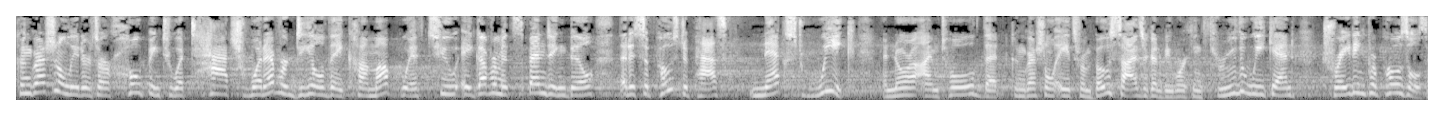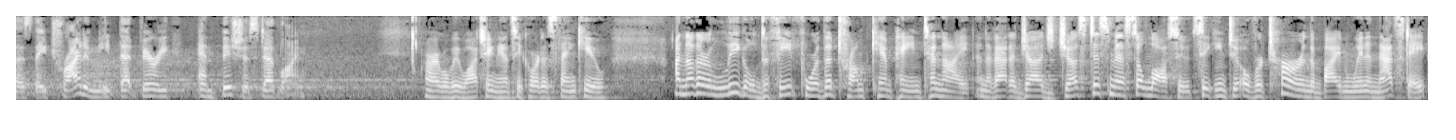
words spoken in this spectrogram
Congressional leaders are hoping to attach whatever deal they come up with to a government spending bill that is supposed to pass next week. And Norah, I'm told that congressional aides from both sides are going to be working through the weekend, trading proposals as they try to meet that very ambitious deadline. All right, we'll be watching Nancy Cordes. Thank you. Another legal defeat for the Trump campaign tonight. A Nevada judge just dismissed a lawsuit seeking to overturn the Biden win in that state.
